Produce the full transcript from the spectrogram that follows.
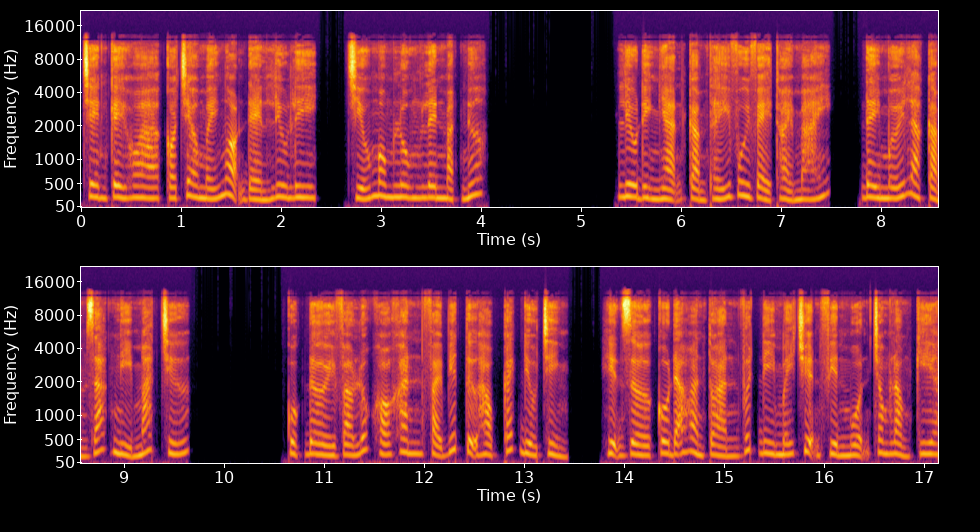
Trên cây hoa có treo mấy ngọn đèn lưu ly, chiếu mông lung lên mặt nước. Liêu Đình Nhạn cảm thấy vui vẻ thoải mái, đây mới là cảm giác nghỉ mát chứ. Cuộc đời vào lúc khó khăn phải biết tự học cách điều chỉnh, hiện giờ cô đã hoàn toàn vứt đi mấy chuyện phiền muộn trong lòng kia,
